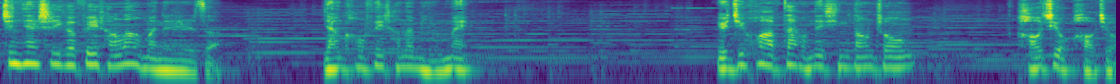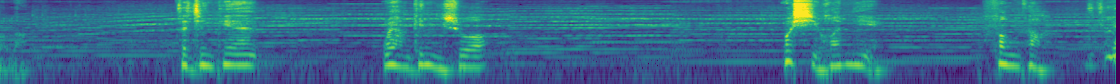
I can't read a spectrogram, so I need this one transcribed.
今天是一个非常浪漫的日子，阳光非常的明媚。有句话在我内心当中，好久好久了。在今天，我想跟你说，我喜欢你，疯子。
